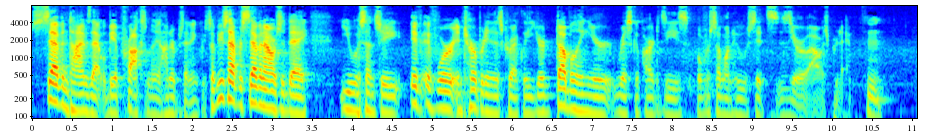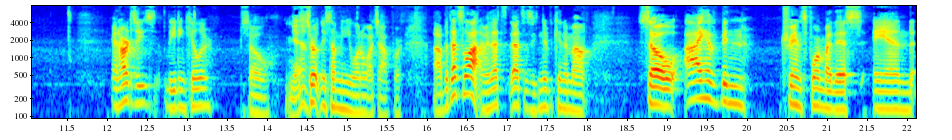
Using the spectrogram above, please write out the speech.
seven times that would be approximately 100% increase. So if you sat for seven hours a day, you essentially, if, if we're interpreting this correctly, you're doubling your risk of heart disease over someone who sits zero hours per day. Hmm. And heart disease, leading killer. So Yeah. certainly something you want to watch out for. Uh, but that's a lot. I mean, that's that's a significant amount. So I have been transformed by this, and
